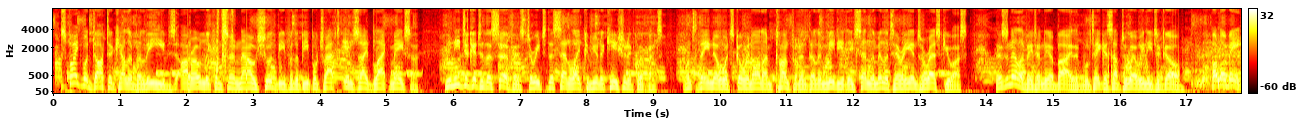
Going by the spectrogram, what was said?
Despite what Dr. Keller believes, our only concern now should be for the people trapped inside Black Mesa. We need to get to the surface to reach the satellite communication equipment. Once they know what's going on, I'm confident they'll immediately send the military in to rescue us. There's an elevator nearby that will take us up to where we need to go. Follow me.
